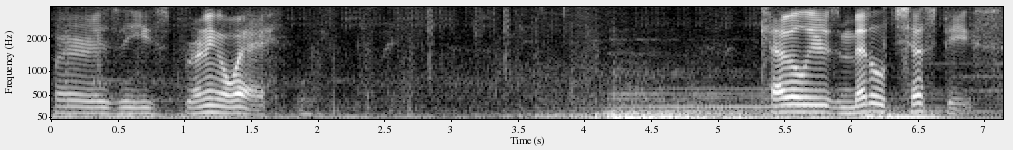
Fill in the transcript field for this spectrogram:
Where is he? He's running away. Cavalier's metal chess piece.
